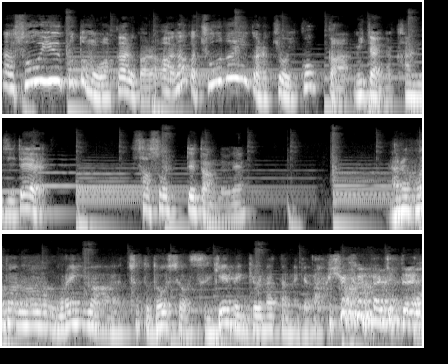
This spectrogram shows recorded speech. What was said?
なんかそういうこともわかるから、あ、なんかちょうどいいから今日行こっか、みたいな感じで誘ってたんだよね。なるほどな。俺今、ちょっとどうしよう。すげえ勉強になったんだけど、今のだけで。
